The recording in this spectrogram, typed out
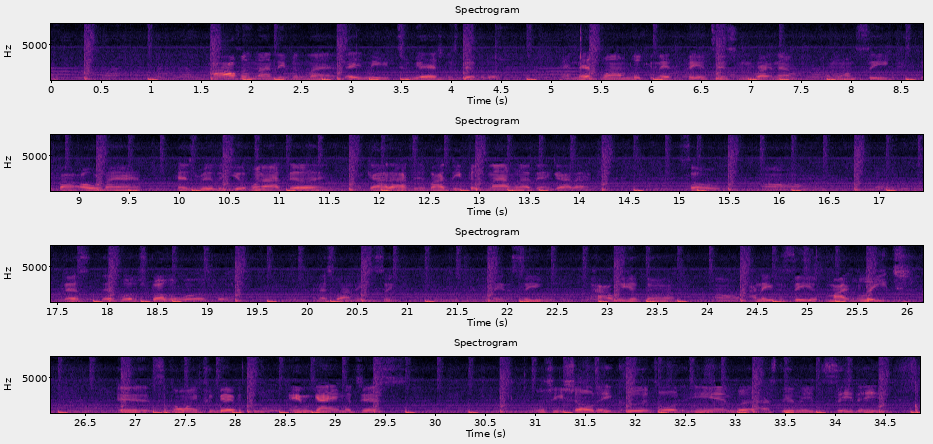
our offensive line, defensive line, they need to actually step it up, and that's why I'm looking at to pay attention right now. I want to see if our old line has really get went out there and got out there. If our defensive line went out there and got out there. So, um, you know, that's that's what the struggle was for us, and that's what I need to see. I need to see how we have done. Um, I need to see if Mike Leach is going to be able to in-game adjust, which he showed that he could toward the end. But I still need to see that he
